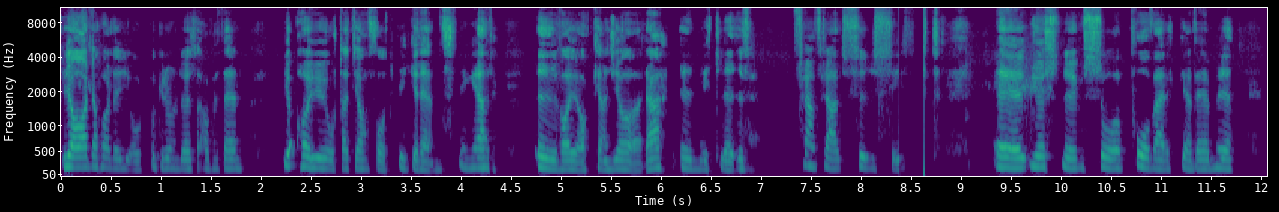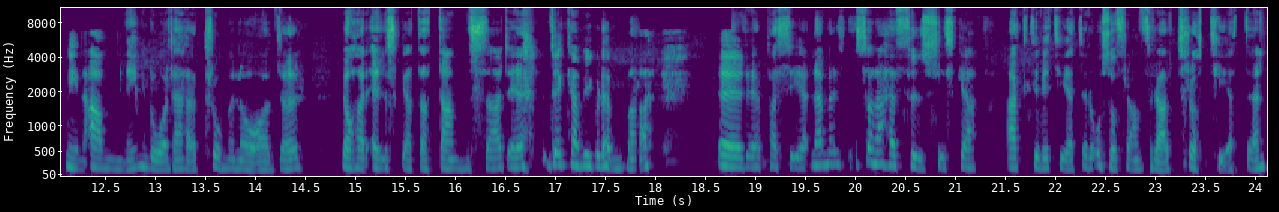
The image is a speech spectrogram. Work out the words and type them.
ja det har det gjort på grund av att den har gjort att jag har fått begränsningar i vad jag kan göra i mitt liv. Framförallt fysiskt. Eh, just nu så påverkar det med min andning då, det här promenader. Jag har älskat att dansa, det, det kan vi glömma. Eh, det passerar, nej men sådana här fysiska aktiviteter och så framförallt tröttheten.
